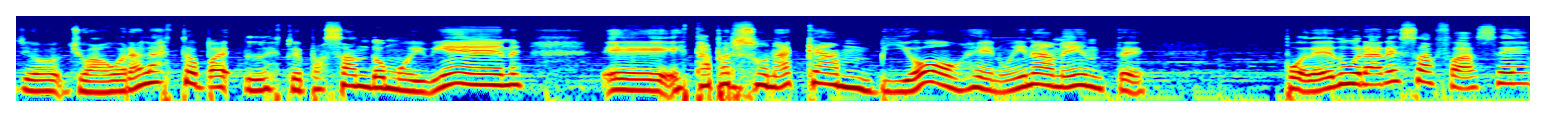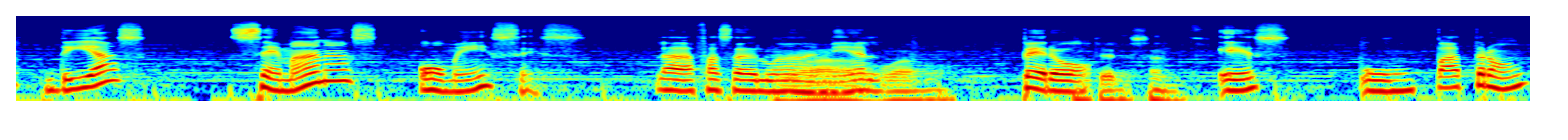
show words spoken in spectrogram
yo, yo ahora la estoy, la estoy pasando muy bien, eh, esta persona cambió genuinamente. Puede durar esa fase días, semanas o meses, la fase de luna de miel. Pero es un patrón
